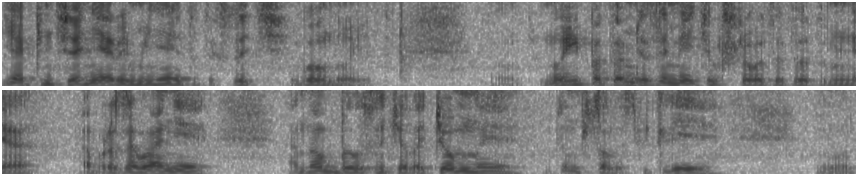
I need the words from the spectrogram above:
Я пенсионер, и меня это, так сказать, волнует. Вот. Ну и потом я заметил, что вот это вот у меня образование, оно было сначала темное, потом стало светлее. Вот.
